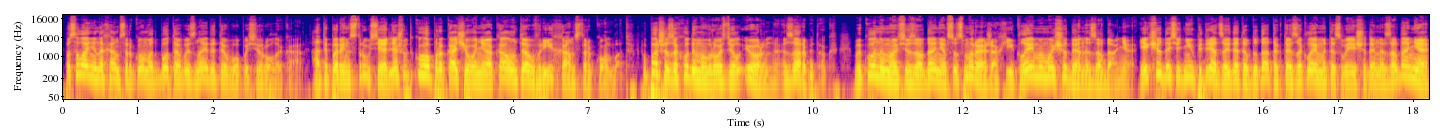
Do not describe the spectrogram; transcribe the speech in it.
Посилання на Hamster Combat бота ви знайдете в описі ролика. А тепер інструкція для швидкого прокачування аккаунта в грі Hamster Combat. По-перше, заходимо в розділ Earn заробіток. Виконуємо всі завдання в соцмережах і клеймимо щоденне завдання. Якщо 10 днів підряд зайдете в додаток та заклеймите своє щоденне завдання,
